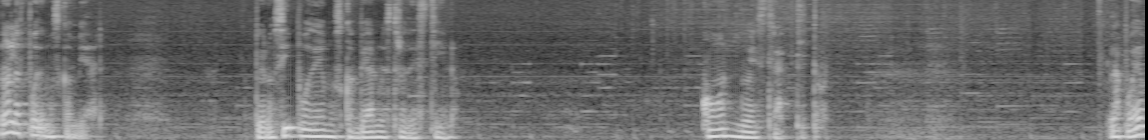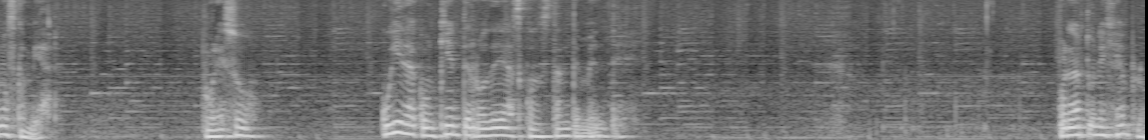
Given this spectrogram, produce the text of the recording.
No las podemos cambiar. Pero sí podemos cambiar nuestro destino con nuestra actitud. La podemos cambiar. Por eso, cuida con quien te rodeas constantemente. Por darte un ejemplo,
